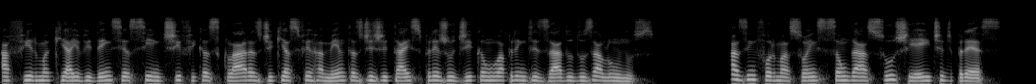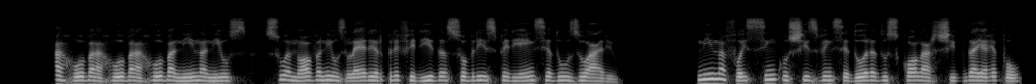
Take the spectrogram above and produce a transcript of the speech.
afirma que há evidências científicas claras de que as ferramentas digitais prejudicam o aprendizado dos alunos. As informações são da Associated Press. Arroba, arroba, arroba Nina News, sua nova newsletter preferida sobre experiência do usuário. Nina foi 5x vencedora do Scholarship da Apple,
